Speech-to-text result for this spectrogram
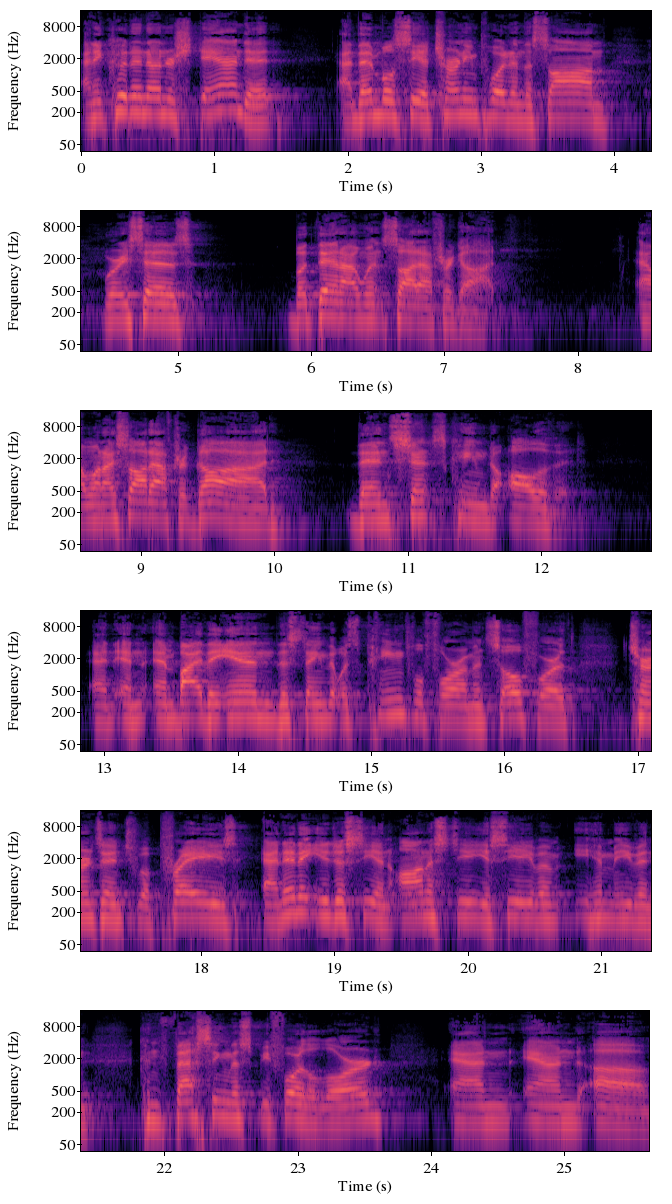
And he couldn't understand it. And then we'll see a turning point in the psalm where he says, but then I went and sought after God. And when I sought after God, then sense came to all of it. And, and, and by the end, this thing that was painful for him and so forth turns into a praise. And in it, you just see an honesty. You see even, him even confessing this before the Lord. And, and uh,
